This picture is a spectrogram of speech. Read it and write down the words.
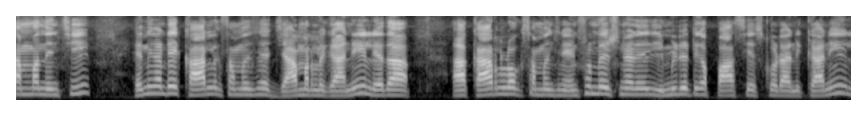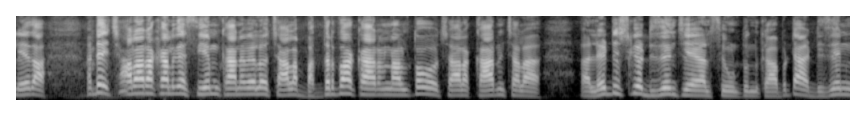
సంబంధించి ఎందుకంటే కార్లకు సంబంధించిన జామర్లు కానీ లేదా ఆ కార్లోకి సంబంధించిన ఇన్ఫర్మేషన్ అనేది ఇమీడియట్గా పాస్ చేసుకోవడానికి కానీ లేదా అంటే చాలా రకాలుగా సీఎం కానవేలో చాలా భద్రతా కారణాలతో చాలా కార్ని చాలా లేటెస్ట్గా డిజైన్ చేయాల్సి ఉంటుంది కాబట్టి ఆ డిజైన్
